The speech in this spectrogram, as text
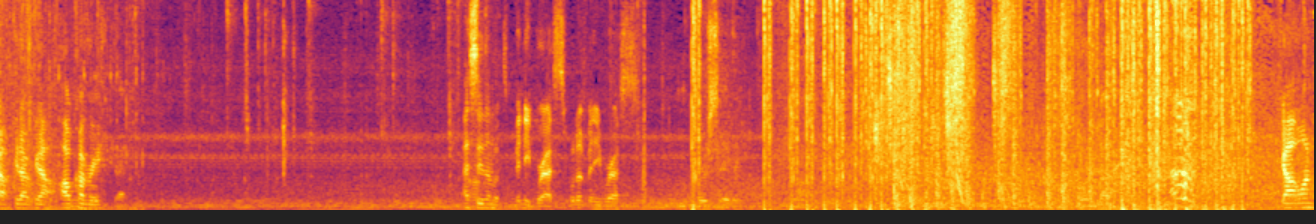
out! Get out! Get out! I'll cover you. I see them. What's mini breasts? What up, mini breasts? I'm first hitting. Got one.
